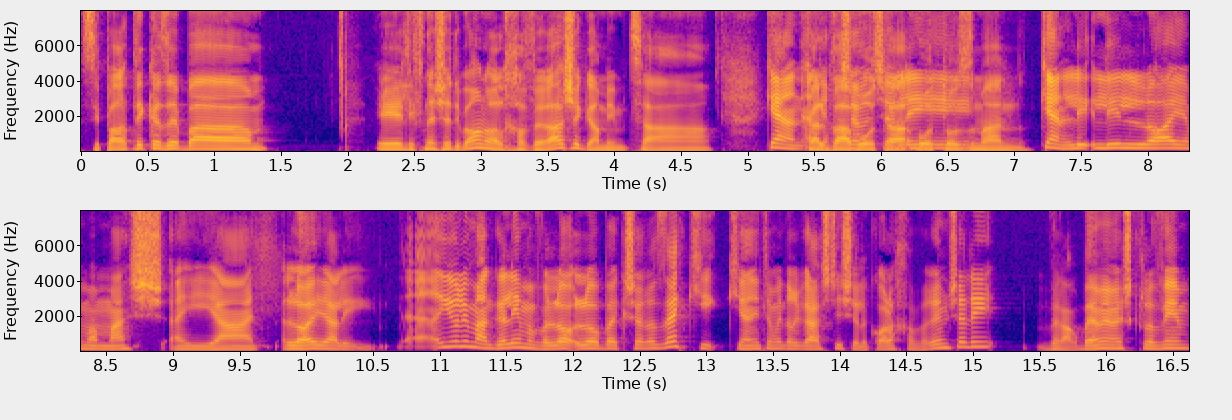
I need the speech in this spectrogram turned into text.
סיפרת לי כזה ב... אה, לפני שדיברנו על חברה שגם אימצה כן, כלבה באותה, שלי, באותו זמן. כן, לי, לי לא היה ממש, היה, לא היה לי, היו לי מעגלים, אבל לא, לא בהקשר הזה, כי, כי אני תמיד הרגשתי שלכל החברים שלי, ולהרבה מהם יש כלבים,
